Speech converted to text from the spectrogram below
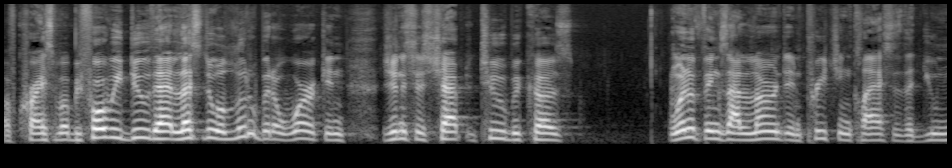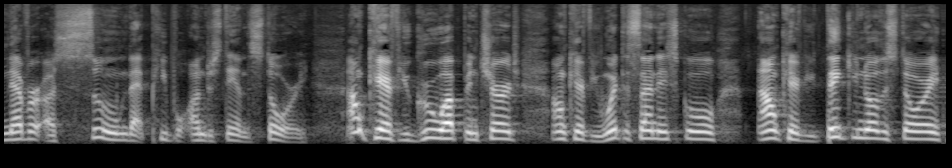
of Christ. But before we do that, let's do a little bit of work in Genesis chapter 2 because one of the things I learned in preaching class is that you never assume that people understand the story. I don't care if you grew up in church, I don't care if you went to Sunday school, I don't care if you think you know the story.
